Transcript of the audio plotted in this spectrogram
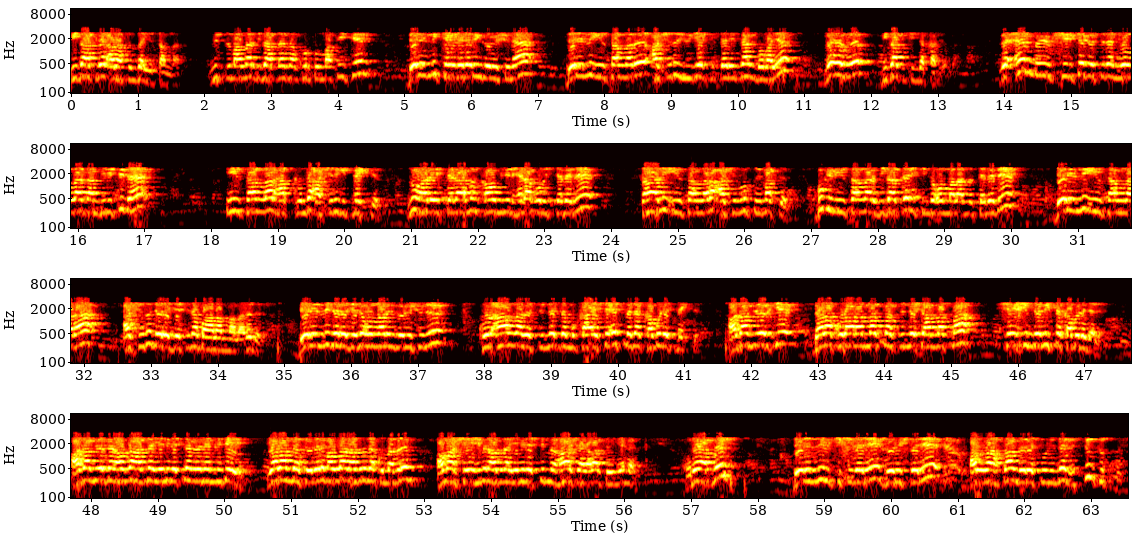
bidatler arasında insanlar. Müslümanlar bidatlerden kurtulması için belirli çevrelerin görüşüne, belirli insanları aşırı yücelttiklerinden dolayı ne oluyor? Bidat içinde kalıyorlar. Ve en büyük şirke götüren yollardan birisi de insanlar hakkında aşırı gitmektir. Nuh Aleyhisselam'ın kavminin helak oluş sebebi salih insanlara aşırılık duymaktır. Bugün insanlar bidatler içinde olmalarının sebebi belirli insanlara aşırı derecesine bağlanmalarıdır. Belirli derecede onların görüşünü Kur'an'la ve sünnetle mukayese etmeden kabul etmektir. Adam diyor ki bana Kur'an anlatma, sünneti anlatma, şeyhim demişse kabul ederim. Adam diyor ben Allah adına yemin etmem önemli değil. Yalan da söylerim, Allah'ın adını da kullanırım. Ama şeyhimin adına yemin ettim mi haşa yalan söyleyemem. Bu ne yapmış? Belirli kişileri, görüşleri Allah'tan ve Resulünden üstün tutmuş.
